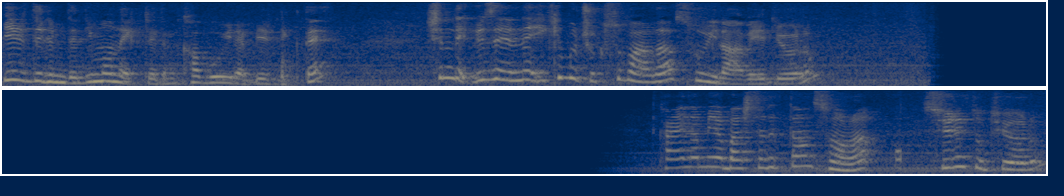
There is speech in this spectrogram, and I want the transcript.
Bir dilim de limon ekledim kabuğuyla birlikte. Şimdi üzerine 2,5 su bardağı su ilave ediyorum. Kaynamaya başladıktan sonra süre tutuyorum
